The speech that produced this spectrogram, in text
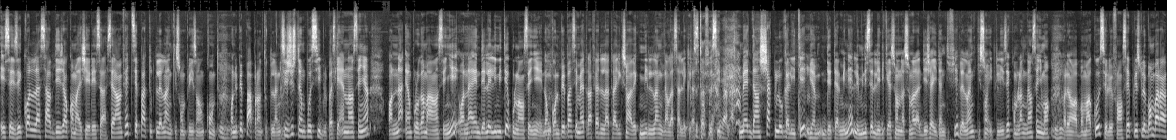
Et ces écoles-là savent déjà comment gérer ça. C'est en fait, c'est pas toutes les langues qui sont prises en compte. On ne peut pas prendre toutes les langues. C'est juste impossible parce qu'un enseignant, on a un programme à enseigner, on a un délai limité pour l'enseigner. Donc, on ne peut pas se mettre à faire de la traduction avec 1000 langues dans la salle de classe. C'est possible. Mais dans chaque localité bien déterminée, le ministère de l'Éducation nationale a déjà identifié les langues qui sont utilisées comme langue d'enseignement. Mhm. Par exemple, à Bamako, c'est le français plus le bambara.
